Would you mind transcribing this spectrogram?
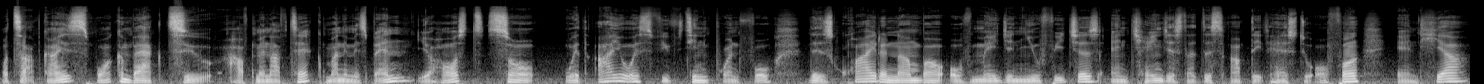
What's up guys? Welcome back to Half Man Half Tech. My name is Ben, your host. So with iOS 15.4 there's quite a number of major new features and changes that this update has to offer and here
